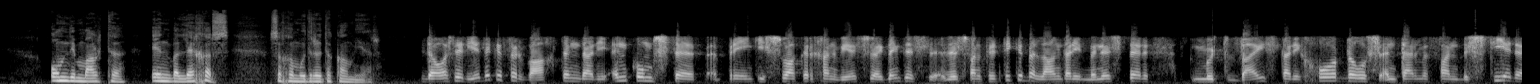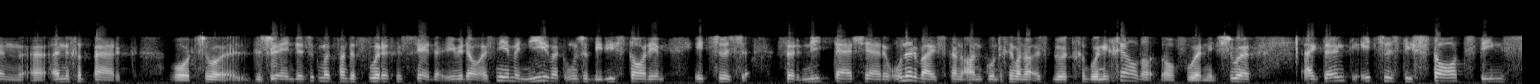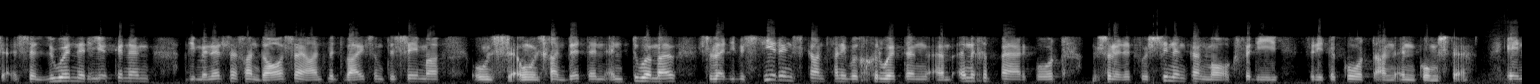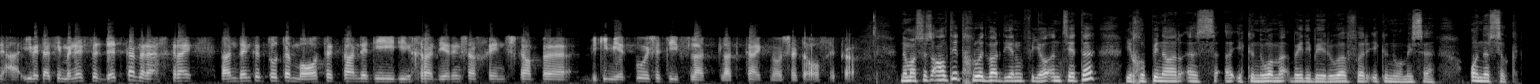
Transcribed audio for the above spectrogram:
om die markte en beleggers se gemoedere te kalmeer? Daar's 'n redelike verwagting dat die inkomste prentjie swakker gaan wees. So ek dink dis dis van kritieke belang dat die minister moet wys dat die gordels in terme van besteding uh, ingeperk word. So dis en dis hoekom ek van tevore gesê dat jy weet daar is nie 'n manier wat ons op hierdie stadium iets soos vir nie tersiêre onderwys kan aankondig want daar is bloot gewoon nie geld daar, daarvoor nie. So ek dink iets soos die staatsdiens se loonrekening, die minister gaan daar sy hand met wys om te sê maar ons ons gaan dit in in toom hou sodat die bestedingskant van die begroting um, ingeperk word sodat dit voorsiening kan maak vir die die tekort aan inkomste. En uh, jy weet as die minister dit kan regkry, dan dink ek tot 'n mate kan dit die die graderingsagentskappe bietjie meer positief laat laat kyk na Suid-Afrika. Nou maar soos altyd groot waardering vir jou insette. Jy groepienaar is 'n ekonom by die Buro vir Ekonomiese Ondersoek.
